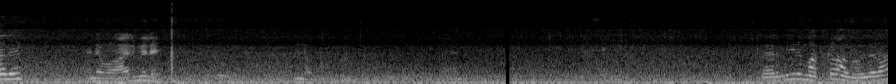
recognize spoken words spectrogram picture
എന്നാൽ എന്റെ വാൽമിലേ. ഉണ്ടോ? മക്കളാണോ അല്ലടാ?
